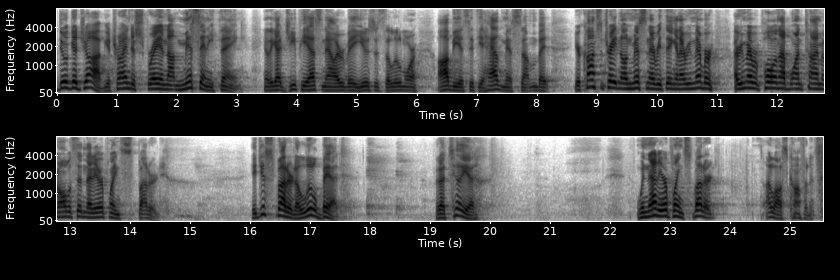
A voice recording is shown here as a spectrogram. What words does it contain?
do a good job. You're trying to spray and not miss anything. You know, they got GPS now. Everybody uses it's a little more obvious if you have missed something, but you're concentrating on missing everything. And I remember, I remember pulling up one time, and all of a sudden that airplane sputtered. It just sputtered a little bit. But I tell you, when that airplane sputtered, I lost confidence.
